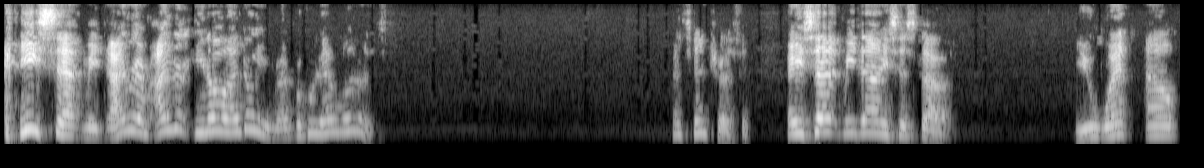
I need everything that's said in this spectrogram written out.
And he sat me. I remember. I don't. You know. I don't even remember who that was. That's interesting. And he sat me down. He said, "Stop. You went out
